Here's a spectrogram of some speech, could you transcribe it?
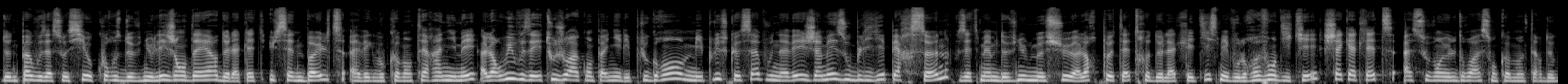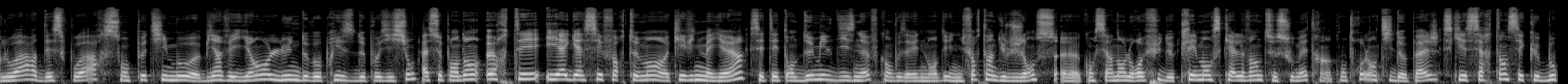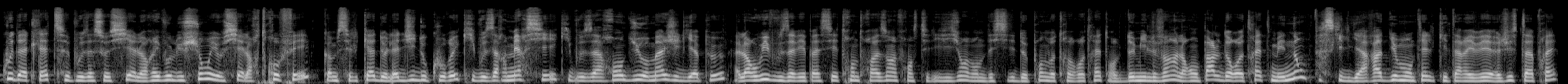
de ne pas vous associer aux courses devenues légendaires de l'athlète Usain Bolt avec vos commentaires animés. Alors oui, vous avez toujours accompagné les plus grands, mais plus que ça, vous n'avez jamais oublié personne. Vous êtes même devenu le monsieur, alors peut-être, de l'athlétisme et vous le revendiquez. Chaque athlète a souvent eu le droit à son commentaire de gloire, d'espoir, son petit mot bienveillant. L'une de vos prises de position a cependant heurté et agacé fortement Kevin Mayer. C'était en 2019 quand vous avez demandé une forte indulgence euh, concernant le refus de Clémence Calvin de se soumettre à un contrôle antidopage. Ce qui est certain, c'est que beaucoup d'athlètes vous associent à leur évolution et aussi à leur trophée, comme c'est le cas de Ladji Doucouré qui vous a remercié, qui vous a rendu hommage il y a peu. Alors oui, vous avez passé 33 ans à France Télévisions avant de décider de prendre votre retraite en 2020. Alors on parle de retraite, mais non, parce qu'il y a Radio Montel qui est arrivé euh, juste après.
